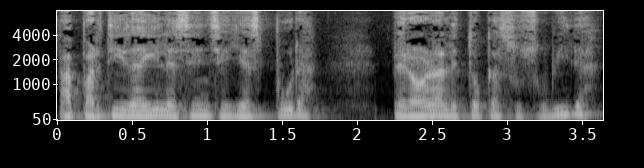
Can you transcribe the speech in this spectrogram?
a partir de ahí la esencia ya es pura, pero ahora le toca su subida.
